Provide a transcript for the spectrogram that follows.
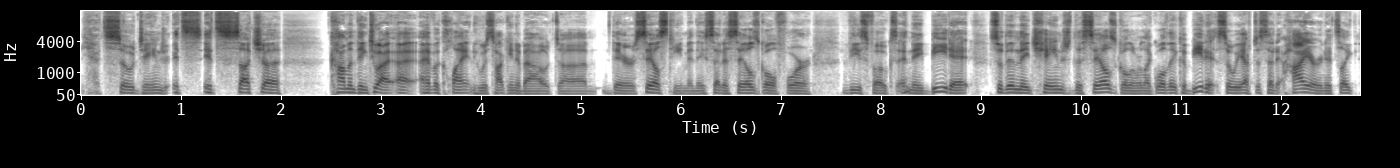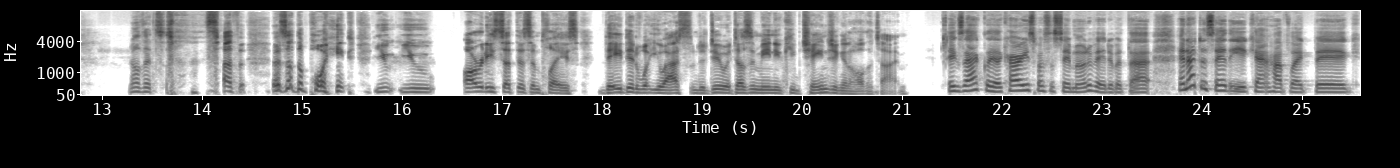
Yeah it's so dangerous it's it's such a common thing too. I, I have a client who was talking about uh, their sales team, and they set a sales goal for these folks, and they beat it. So then they changed the sales goal, and we're like, well, they could beat it, so we have to set it higher. And it's like, no, that's that's not the, that's not the point. You you already set this in place. They did what you asked them to do. It doesn't mean you keep changing it all the time. Exactly. Like, how are you supposed to stay motivated with that? And not to say that you can't have like big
